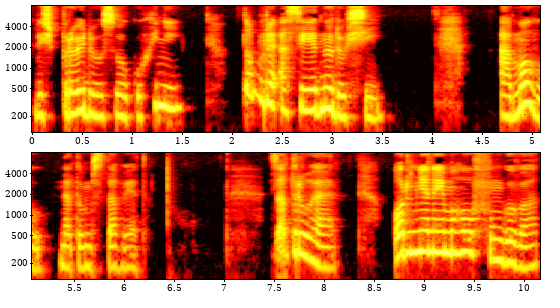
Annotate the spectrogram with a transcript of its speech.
když projdu svou kuchyní, to bude asi jednodušší. A mohu na tom stavět. Za druhé, odměny mohou fungovat,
